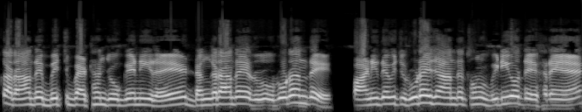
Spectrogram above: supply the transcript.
ਘਰਾਂ ਦੇ ਵਿੱਚ ਬੈਠਣ ਜੋਗੇ ਨਹੀਂ ਰਹੇ। ਡੰਗਰਾਂ ਦੇ ਰੁੜਨ ਦੇ, ਪਾਣੀ ਦੇ ਵਿੱਚ ਰੁੜੇ ਜਾਣ ਦੇ ਤੁਹਾਨੂੰ ਵੀਡੀਓ ਦੇਖ ਰਹੇ ਆ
